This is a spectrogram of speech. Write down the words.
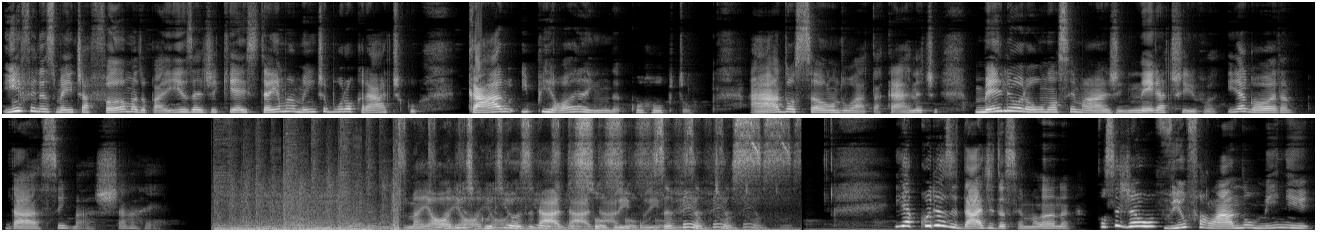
Infelizmente, a fama do país é de que é extremamente burocrático, caro e pior ainda, corrupto. A adoção do Atacarnet melhorou nossa imagem negativa e agora dá-se marcha ré. As maiores, curiosidades, sobre, os eventos. E a curiosidade da semana, você já ouviu falar no Mini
